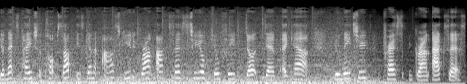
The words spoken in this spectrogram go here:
Your next page that pops up is going to ask you to grant access to your killfeed.dev account. You'll need to press grant access.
